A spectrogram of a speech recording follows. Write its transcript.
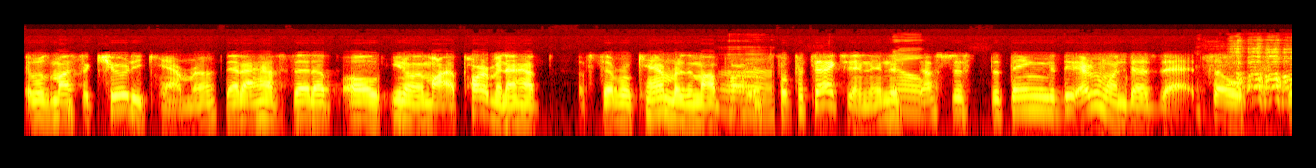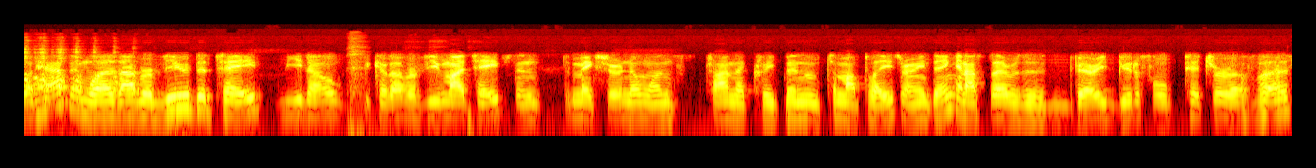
It was my security camera that I have set up all, you know, in my apartment. I have several cameras in my apartment Uh-huh. for protection, and it's, No. that's just the thing to do. Everyone does that. So what happened was I reviewed the tape, you know, because I review my tapes and to make sure no one's trying to creep into my place or anything. And I saw there was this very beautiful picture of us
